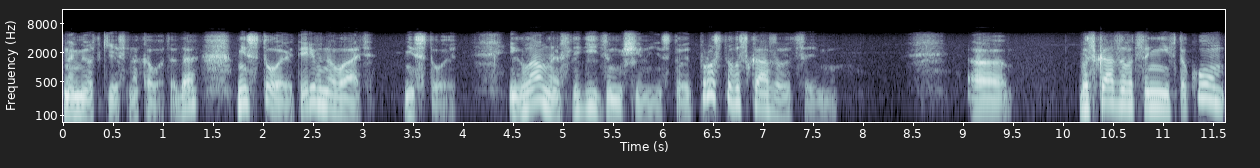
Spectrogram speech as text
наметки есть на кого-то, да, не стоит. И ревновать не стоит. И главное, следить за мужчиной не стоит. Просто высказываться ему. Высказываться не в таком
